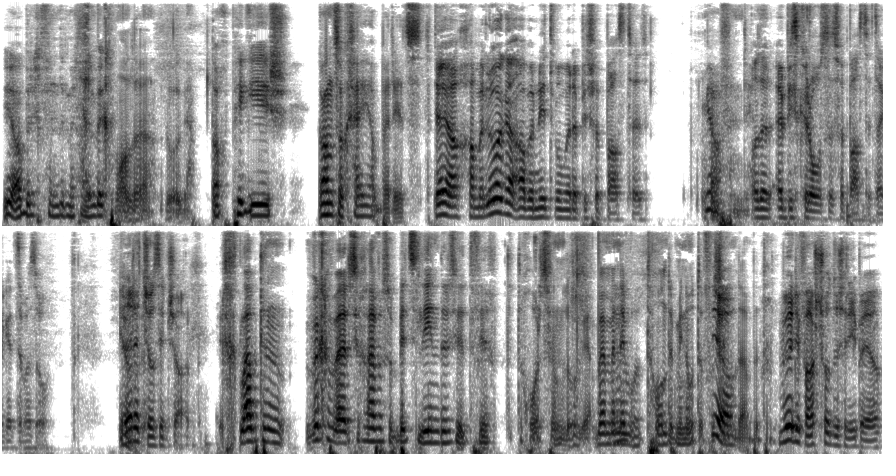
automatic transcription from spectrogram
ja, aber ich finde, wir können wirklich mal äh, schauen. Doch, Piggy ist ganz okay, aber jetzt Ja, ja, kann man schauen, aber nicht, wo man etwas verpasst hat. Ja, finde ich. Oder etwas Grosses verpasst hat, sage ich jetzt mal so. Ja. Der hat schon seinen Charme. Ich glaube dann, wirklich wäre sich einfach so ein bisschen interessiert, vielleicht den Kurzfilm schauen. Wenn man Mhm. nicht will, 100 Minuten von Ja. dann. Würde ich fast schon unterschreiben, ja.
